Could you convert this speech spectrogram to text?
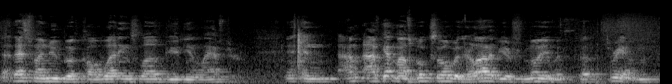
that, that's my new book called Weddings, Love, Beauty, and Laughter. And, and I'm, I've got my books over there. A lot of you are familiar with uh, three of them.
